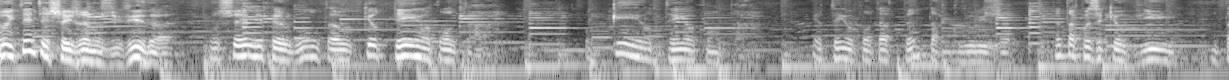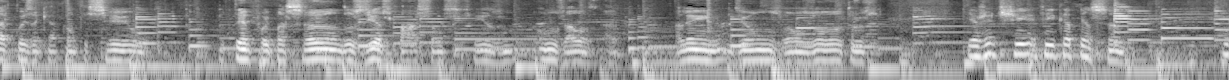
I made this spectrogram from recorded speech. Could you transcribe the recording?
86 anos de vida, você me pergunta o que eu tenho a contar. O que eu tenho a contar? Eu tenho a contar tanta coisa, tanta coisa que eu vi, tanta coisa que aconteceu. O tempo foi passando, os dias passam, uns aos, além de uns aos outros. E a gente fica pensando, o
